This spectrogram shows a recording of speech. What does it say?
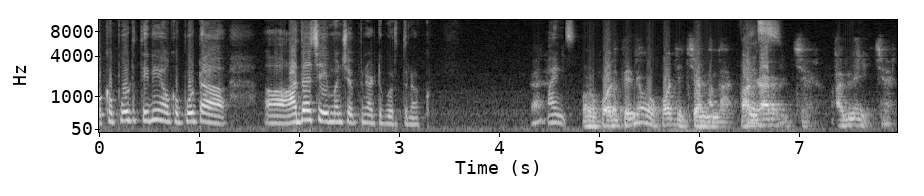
ఒక పూట తిని ఒక పూట ఆదా చేయమని చెప్పినట్టు గుర్తు నాకు. ఒక పూట తిని ఒక పూట ఇచ్చామన్నారు బంగారం ఇచ్చారు అన్నీ ఇచ్చారు.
